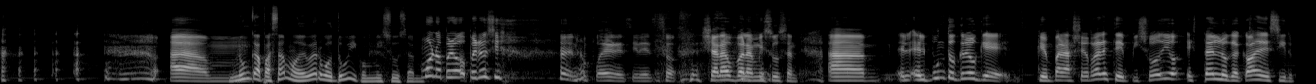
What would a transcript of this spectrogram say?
Nunca pasamos de verbo to be con mi Susan. Bueno, pero, pero sí. no puede decir eso. Shout out para mi Susan. Ah, el, el punto creo que, que para cerrar este episodio está en lo que acabas de decir.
